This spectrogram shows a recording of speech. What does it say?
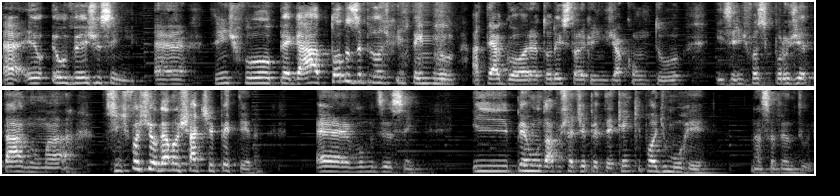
É, eu, eu vejo assim, é, se a gente for pegar todos os episódios que a gente tem no, até agora, toda a história que a gente já contou, e se a gente fosse projetar numa. Se a gente fosse jogar no chat GPT, né? É, vamos dizer assim. E perguntar pro chat GPT quem que pode morrer nessa aventura.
